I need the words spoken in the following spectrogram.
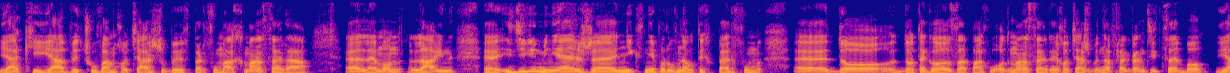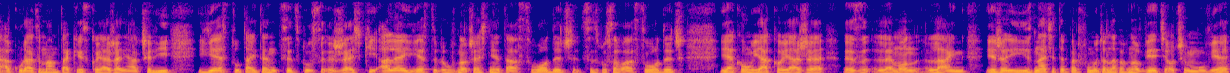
jaki ja wyczuwam chociażby w perfumach Mansera e, Lemon Line. E, I dziwi mnie, że nikt nie porównał tych perfum e, do, do tego zapachu od Mansery chociażby na Fragrantice, bo ja akurat mam takie skojarzenia, czyli jest tutaj ten cytrus rześki, ale jest równocześnie ta słodycz, cytrusowa słodycz, jaką ja kojarzę z Lemon Line. Jeżeli znacie te perfumy, to na pewno wiecie o czym mówię.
